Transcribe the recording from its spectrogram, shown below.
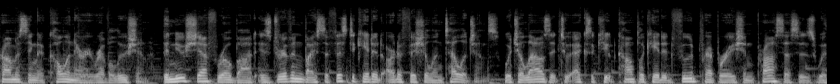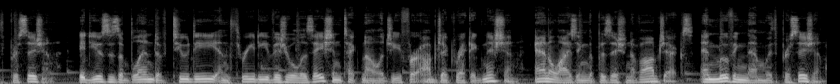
promising a culinary revolution. The new chef robot is driven by sophisticated artificial intelligence, which allows it to execute complicated food preparation processes with precision. It uses a blend of 2D and 3D visualization technology for object recognition, analyzing the position of objects, and moving them with precision.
